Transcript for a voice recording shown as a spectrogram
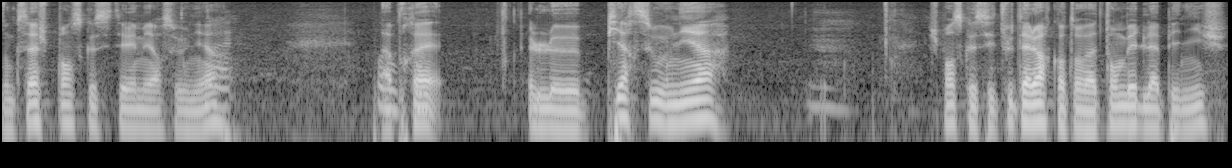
Donc ça, je pense que c'était les meilleurs souvenirs. Ouais. Après, le pire souvenir, je pense que c'est tout à l'heure quand on va tomber de la péniche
